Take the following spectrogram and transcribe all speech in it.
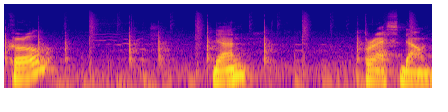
curl, dan press down.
